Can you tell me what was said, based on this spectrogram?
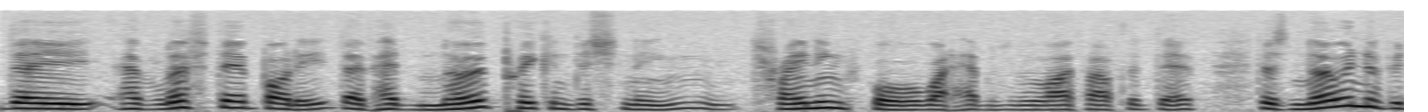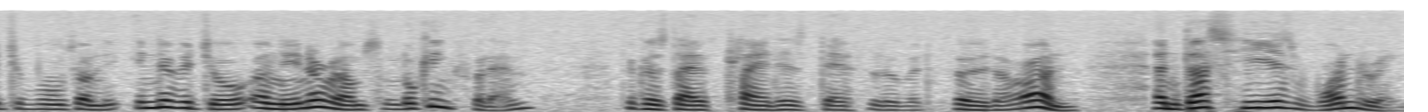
they have left their body, they've had no preconditioning training for what happens in life after death. There's no individuals on the individual on the inner realms looking for them because they've planned his death a little bit further on. And thus he is wandering.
